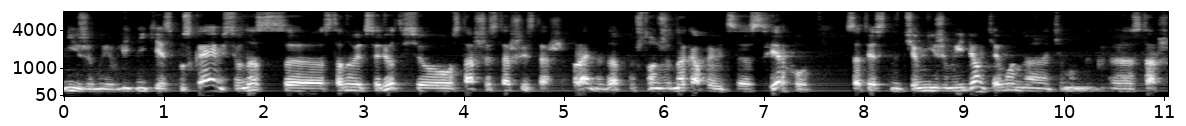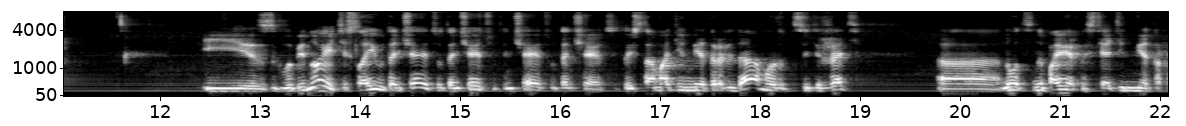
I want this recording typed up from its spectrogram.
ниже мы в леднике спускаемся, у нас э, становится лед все старше, старше и старше, правильно, да? Потому что он же накапливается сверху, соответственно, чем ниже мы идем, тем он, э, тем он э, старше. И с глубиной эти слои утончаются, утончаются, утончаются, утончаются. То есть там один метр льда может содержать, э, ну вот на поверхности один метр,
